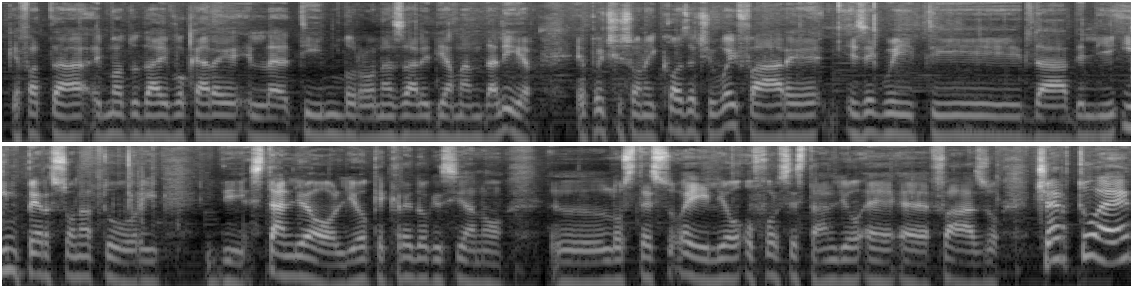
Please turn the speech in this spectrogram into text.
che è fatta in modo da evocare il timbro nasale di Amanda Lear. E poi ci sono i cosa ci vuoi fare eseguiti da degli impersonatori di Stanlio e Olio che credo che siano eh, lo stesso Elio o forse Stanlio è eh, Faso. Certo è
